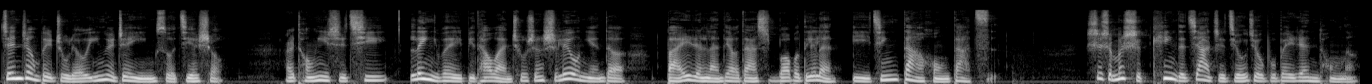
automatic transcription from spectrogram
真正被主流音乐阵营所接受。而同一时期，另一位比他晚出生十六年的白人蓝调大师 Bob Dylan 已经大红大紫。是什么使 King 的价值久久不被认同呢？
